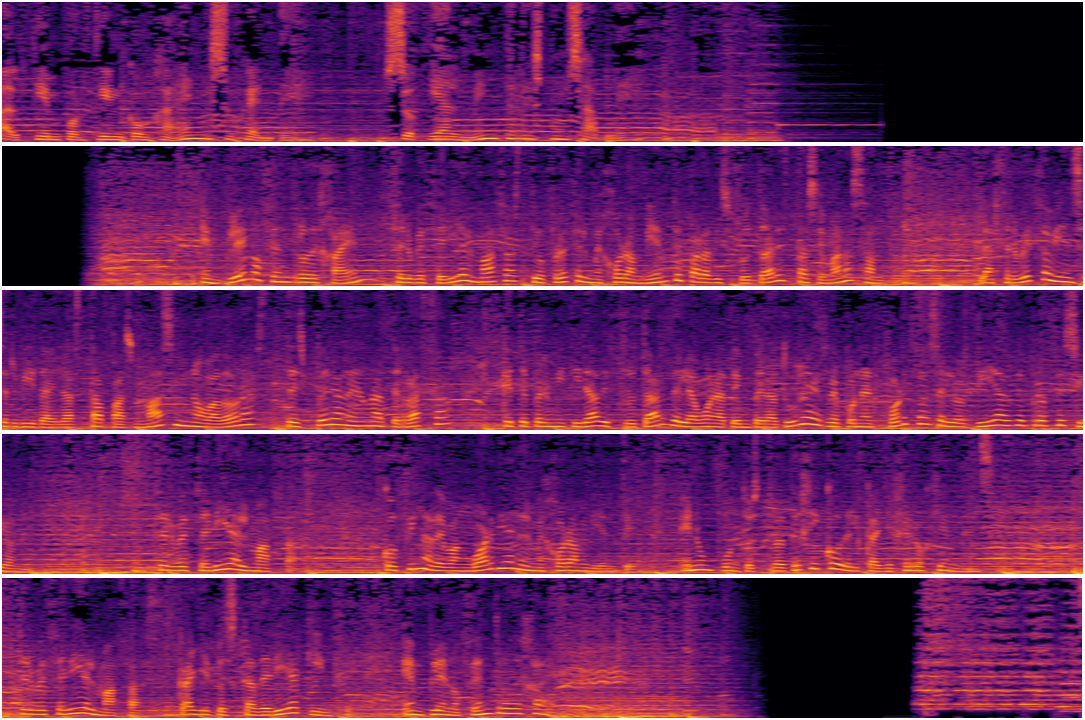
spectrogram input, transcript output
al 100% con Jaén y su gente. Socialmente responsable. En pleno centro de Jaén, Cervecería El Mazas te ofrece el mejor ambiente para disfrutar esta Semana Santa. La cerveza bien servida y las tapas más innovadoras te esperan en una terraza que te permitirá disfrutar de la buena temperatura y reponer fuerzas en los días de procesiones. Cervecería El Mazas Cocina de vanguardia en el mejor ambiente, en un punto estratégico del callejero jiennense. Cervecería El Mazas, calle Pescadería 15, en pleno centro de Jaén.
